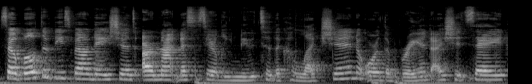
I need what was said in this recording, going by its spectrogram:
So both of these foundations are not necessarily new to the collection or the brand, I should say,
